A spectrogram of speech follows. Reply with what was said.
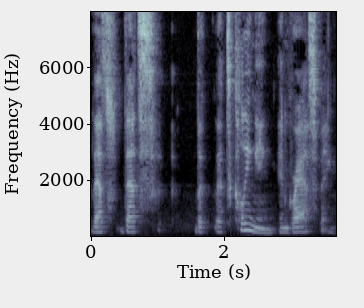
that's that's the that's clinging and grasping,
